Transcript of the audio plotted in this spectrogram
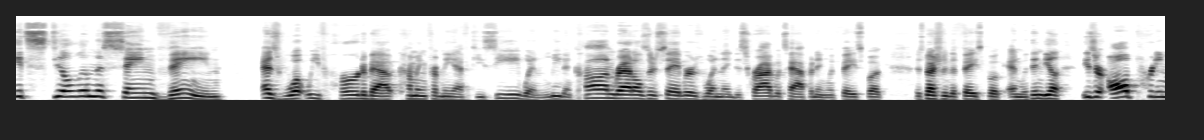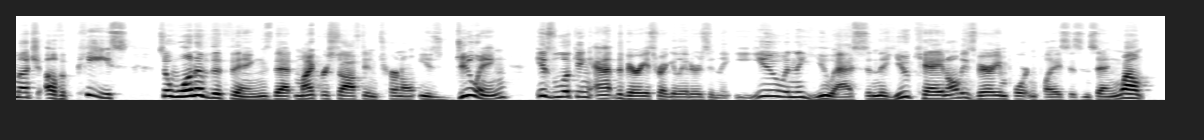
it's still in the same vein as what we've heard about coming from the FTC when Lina Khan rattles her sabers, when they describe what's happening with Facebook, especially the Facebook and with India. These are all pretty much of a piece. So, one of the things that Microsoft internal is doing is looking at the various regulators in the EU and the US and the UK and all these very important places and saying, well,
